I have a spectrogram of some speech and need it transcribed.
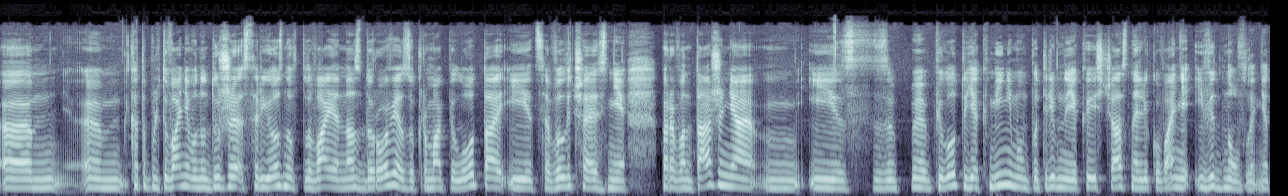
е, е, катапультування воно дуже серйозно впливає на здоров'я, зокрема пілота, і це величезні перевантаження. І з е, пілоту, як мінімум, потрібно якийсь час на лікування і відновлення.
